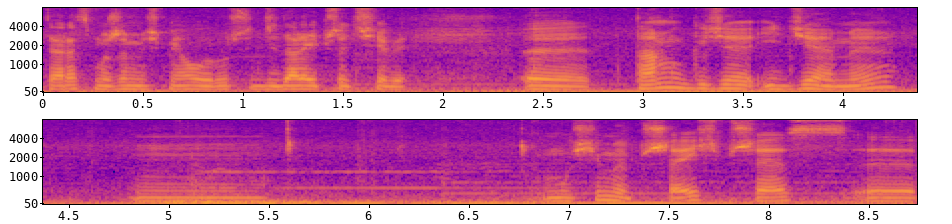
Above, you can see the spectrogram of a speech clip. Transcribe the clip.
Teraz możemy śmiało ruszyć dalej przed siebie. Y, tam, gdzie idziemy, y, musimy przejść przez y,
